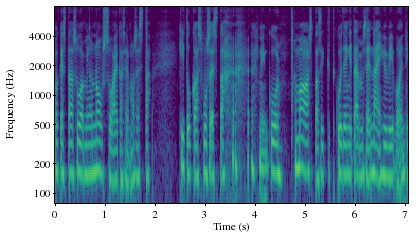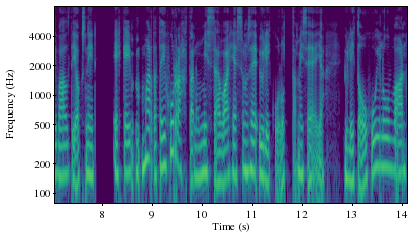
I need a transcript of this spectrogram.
oikeastaan Suomi on noussut aika semmoisesta kitukasvusesta niin kuin maasta sitten kuitenkin tämmöiseen näin hyvinvointivaltioksi, niin ehkä ei, Martat ei hurahtanut missään vaiheessa semmoiseen ylikuluttamiseen ja ylitouhuiluun, vaan,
